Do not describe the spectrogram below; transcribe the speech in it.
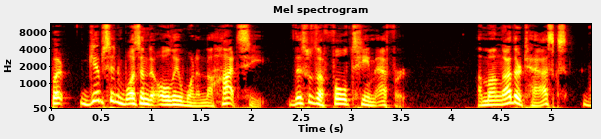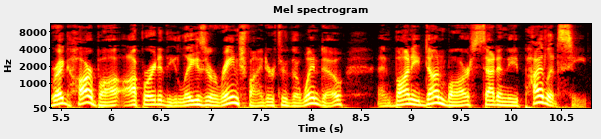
But Gibson wasn't the only one in the hot seat. This was a full team effort. Among other tasks, Greg Harbaugh operated the laser rangefinder through the window, and Bonnie Dunbar sat in the pilot seat,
